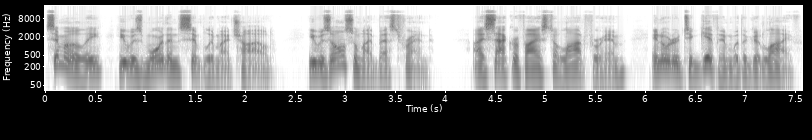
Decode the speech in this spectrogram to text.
Similarly, he was more than simply my child. He was also my best friend. I sacrificed a lot for him in order to give him with a good life.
